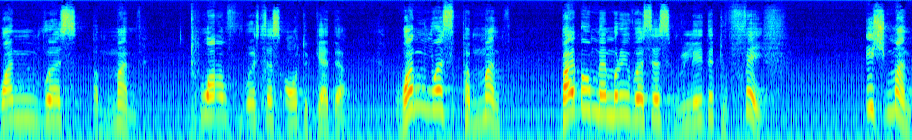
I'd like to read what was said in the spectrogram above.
one verse a month, 12 verses altogether. One verse per month, Bible memory verses related to faith. Each month,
